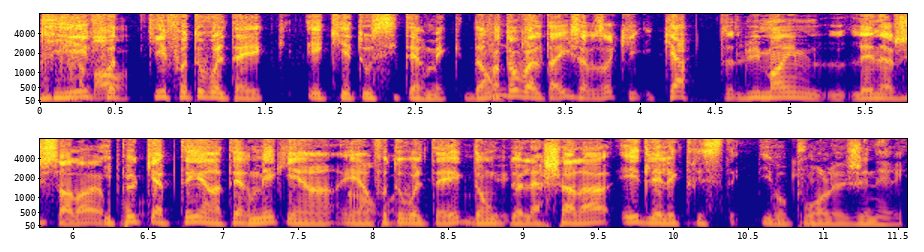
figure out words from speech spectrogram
qui, est Clabard. qui est photovoltaïque et qui est aussi thermique. Donc, Photovoltaïque, ça veut dire qu'il capte lui-même l'énergie solaire. il pour- peut capter en thermique et en, et Ah, en photovoltaïque, donc de la chaleur et de l'électricité. Il va pouvoir le générer.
